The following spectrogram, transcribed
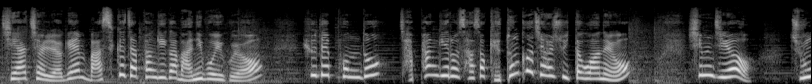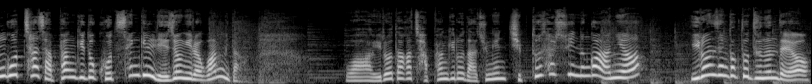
지하철역엔 마스크 자판기가 많이 보이고요. 휴대폰도 자판기로 사서 개통까지 할 수 있다고 하네요. 심지어 중고차 자판기도 곧 생길 예정이라고 합니다. 와, 이러다가 자판기로 나중엔 집도 살 수 있는 거 아니야? 이런 생각도 드는데요.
